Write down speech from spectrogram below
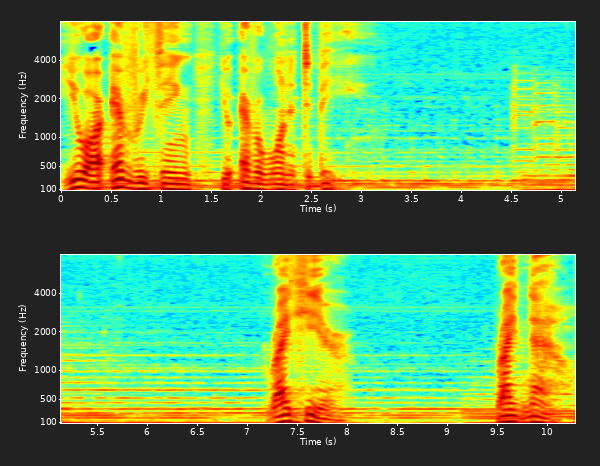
You are everything you ever wanted to be. Right here, right now,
